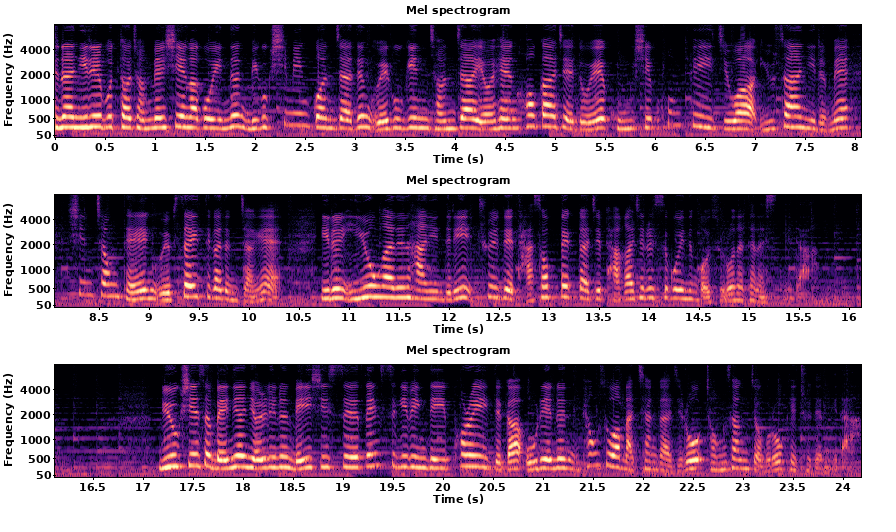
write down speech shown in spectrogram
지난 1일부터 전면 시행하고 있는 미국 시민권자 등 외국인 전자여행 허가 제도의 공식 홈페이지와 유사한 이름의 신청 대행 웹사이트가 등장해 이를 이용하는 한인들이 최대 5배까지 바가지를 쓰고 있는 것으로 나타났습니다. 뉴욕시에서 매년 열리는 Macy's Thanksgiving Day Parade가 올해는 평소와 마찬가지로 정상적으로 개최됩니다.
